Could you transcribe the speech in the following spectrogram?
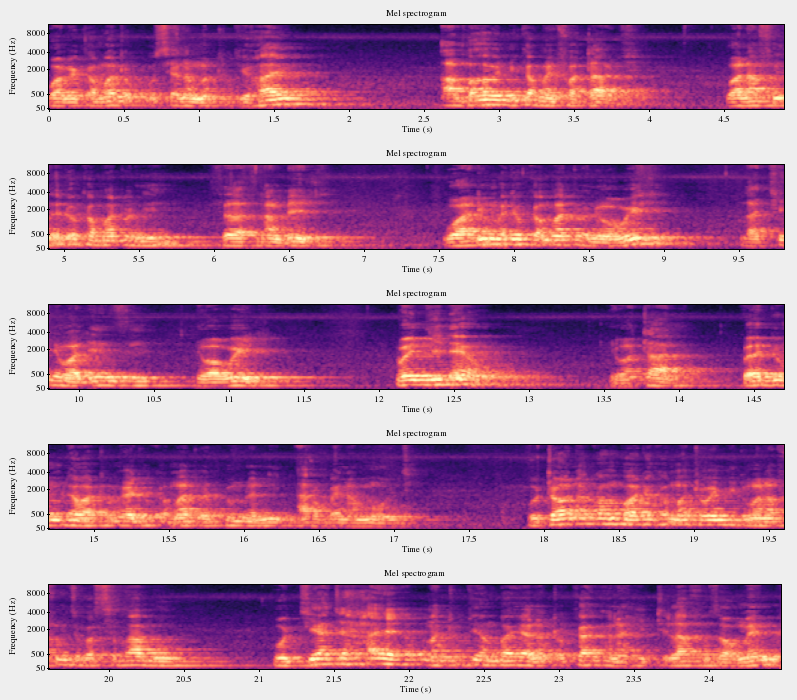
wamekamatwa kuhusiana na matukio hayo ambayo ni kama ifuatavyo: wanafunzi waliokamatwa ni 32, walimu waliokamatwa ni wawili, lakini walinzi ni wawili, wengineo ni watano. Kwa jumla watu waliokamatwa jumla ni 41. Utaona kwamba waliokamatwa wengi ni wanafunzi, kwa sababu ukiacha haya matukio ambayo yanatokana na hitilafu za umeme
